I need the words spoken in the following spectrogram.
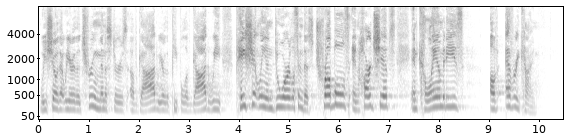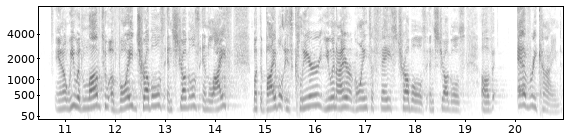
we show that we are the true ministers of God. We are the people of God. We patiently endure, listen to this, troubles and hardships and calamities of every kind. You know, we would love to avoid troubles and struggles in life, but the Bible is clear. You and I are going to face troubles and struggles of every kind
